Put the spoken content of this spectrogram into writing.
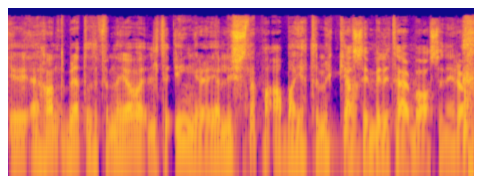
eh, jag har inte berättat det, för när jag var lite yngre, jag lyssnade på ABBA jättemycket. Alltså i militärbasen i Irak.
